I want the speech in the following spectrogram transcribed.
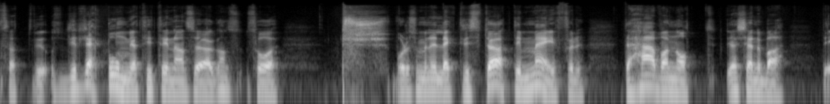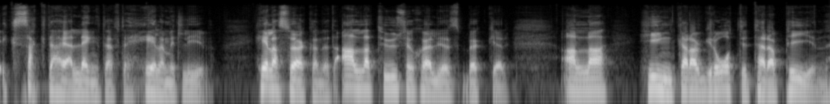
så att vi, och direkt, boom, jag tittade in i hans ögon så var det som en elektrisk stöt i mig. För det här var något, jag kände bara, det är exakt det här jag längtat efter hela mitt liv. Hela sökandet, alla tusen självhjälpsböcker, alla hinkar av gråt i terapin,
